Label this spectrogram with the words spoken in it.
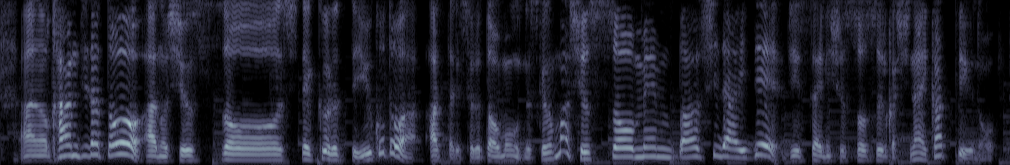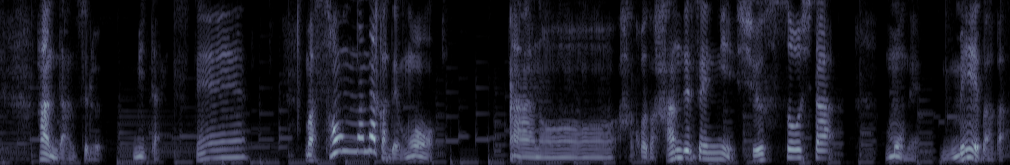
あの感じだと、あの出走してくるっていうことはあったりするとは思うんですけど、まあ出走メンバー次第で実際に出走するかしないかっていうのを判断するみたいですね。まあそんな中でも、あのー、このハンデ戦に出走した、もうね、名馬が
